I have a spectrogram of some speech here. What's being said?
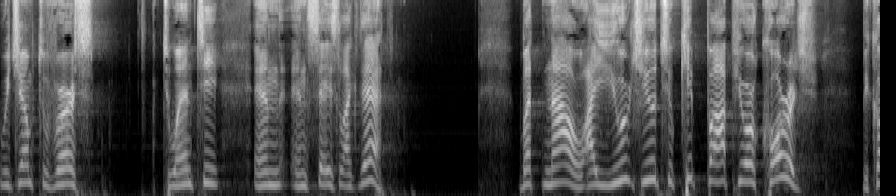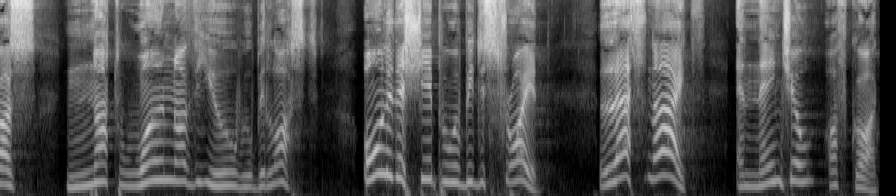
we jump to verse 20 and, and says like that. But now I urge you to keep up your courage because not one of you will be lost. Only the sheep will be destroyed. Last night, an angel of God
